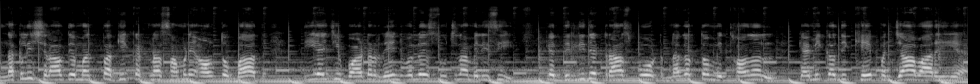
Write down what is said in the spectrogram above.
ਨਕਲੀ ਸ਼ਰਾਬ ਦੇ ਮੰਦਭਾਗੀ ਘਟਨਾ ਸਾਹਮਣੇ ਆਉਣ ਤੋਂ ਬਾਅਦ ਡੀਆਈਜੀ ਬਾਰਡਰ ਰੇਂਜ ਵੱਲੋਂ ਇਹ ਸੂਚਨਾ ਮਿਲੀ ਸੀ ਕਿ ਦਿੱਲੀ ਦੇ ਟਰਾਂਸਪੋਰਟ ਨਗਰ ਤੋਂ ਮਿਥਾਨਲ ਕੈਮੀਕਲ ਦੀ ਖੇਪ ਪੰਜਾਬ ਆ ਰਹੀ ਹੈ।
